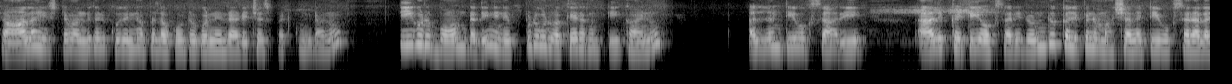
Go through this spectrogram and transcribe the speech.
చాలా ఇష్టం. అందుకని కుదిరినప్పుడు ఒకటి ఒకటి నేను రెడీ చేసి పెట్టుకుంటాను. టీ కూడా బాగుంటుంది. నేను ఎప్పుడు కూడా ఒకే రకం టీ కాయను. అల్లం టీ ఒకసారి యాలక్కాయ టీ ఒకసారి రెండు కలిపిన మసాలా టీ ఒకసారి అలా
